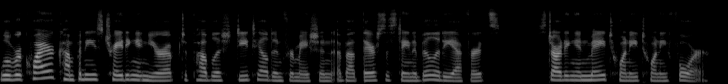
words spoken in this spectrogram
will require companies trading in Europe to publish detailed information about their sustainability efforts starting in May 2024.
